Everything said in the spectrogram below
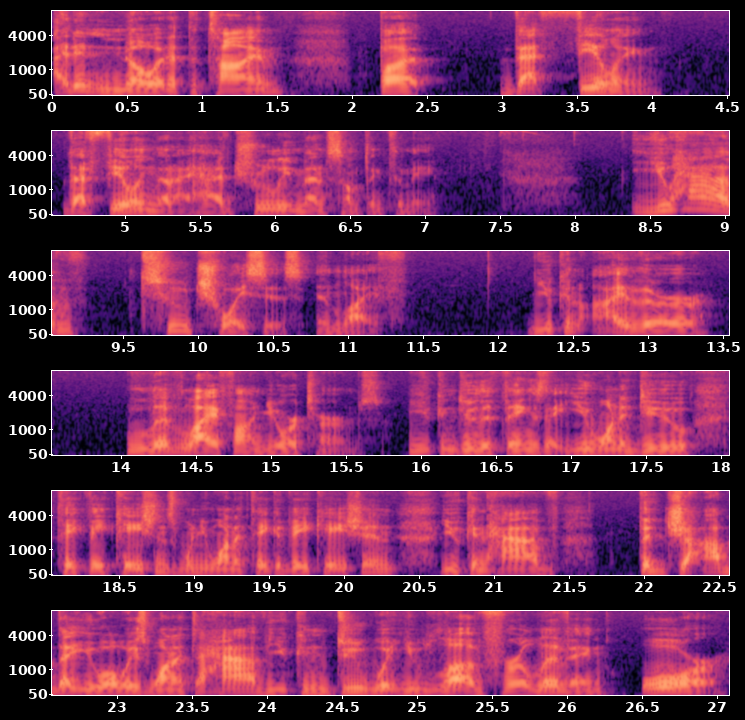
I didn't know it at the time, but that feeling that feeling that I had truly meant something to me. You have two choices in life. You can either live life on your terms. You can do the things that you want to do, take vacations when you want to take a vacation. You can have the job that you always wanted to have. You can do what you love for a living, or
